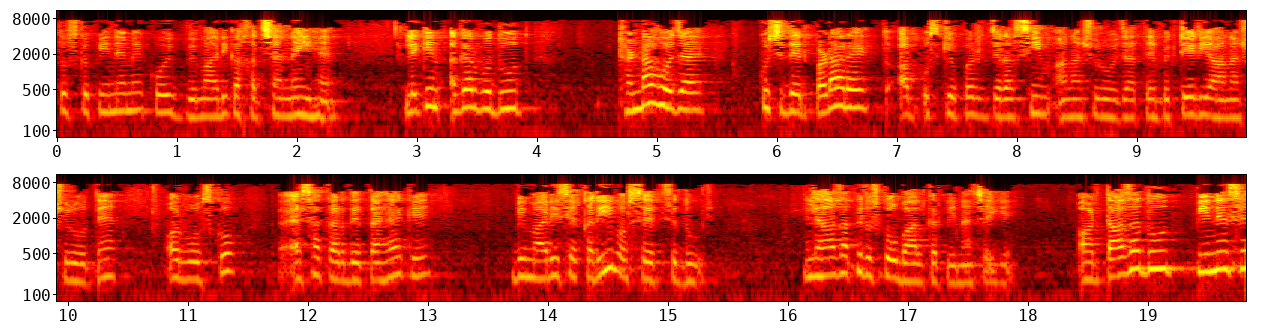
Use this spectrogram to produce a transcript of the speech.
تو اس کو پینے میں کوئی بیماری کا خدشہ نہیں ہے۔ لیکن اگر وہ دودھ ٹھنڈا ہو جائے، کچھ دیر پڑا رہے، تو اب اس کے اوپر جراثیم آنا شروع ہو جاتے ہیں، بیکٹیریا آنا شروع ہوتے ہیں، اور وہ اس کو ایسا کر دیتا ہے کہ بیماری سے قریب اور صحت سے دور۔ لہذا پھر اس کو ابال کر پینا چاہیے۔ اور تازہ دودھ پینے سے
